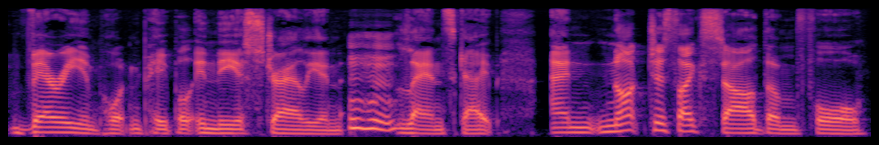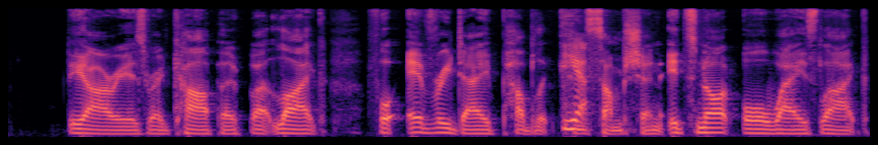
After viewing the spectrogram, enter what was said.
very important people in the Australian Mm-hmm. landscape, and not just like styled them for the Aria's red carpet, but like for everyday public Yeah. consumption. It's not always like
